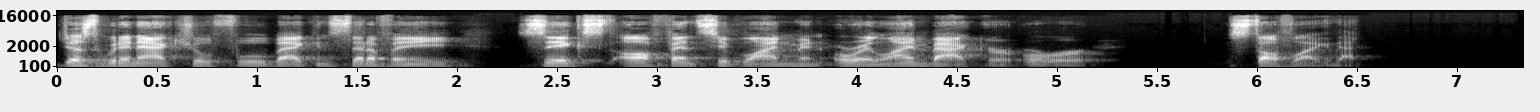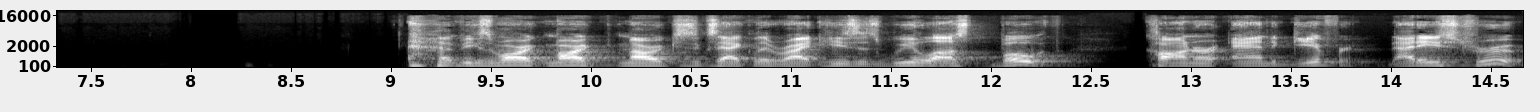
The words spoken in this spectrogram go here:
just with an actual fullback instead of a sixth offensive lineman or a linebacker or stuff like that. because Mark Mark Mark is exactly right. He says we lost both Connor and Gifford. That is true.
